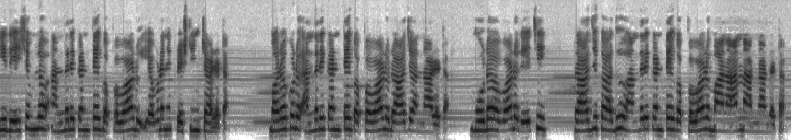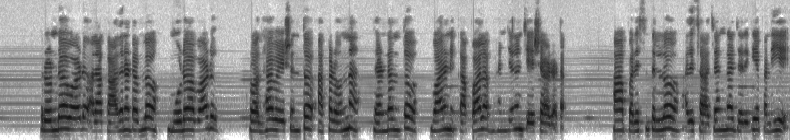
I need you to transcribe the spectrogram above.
ఈ దేశంలో అందరికంటే గొప్పవాడు ఎవడని ప్రశ్నించాడట. మరొకడు అందరికంటే గొప్పవాడు రాజు అన్నాడట. మూడవ వాడు లేచి రాజు కాదు అందరికంటే గొప్పవాడు మా నాన్న అన్నాడట. రెండో వాడు అలా కాదనటంలో మూడవ వాడు క్రోధావేశంతో అక్కడ ఉన్న దండంతో వారిని కపాల భంజనం చేశాడట. ఆ పరిస్థితుల్లో అది సహజంగా జరిగే పనియే.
